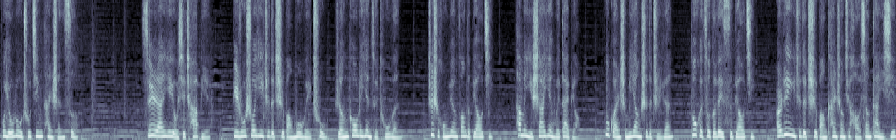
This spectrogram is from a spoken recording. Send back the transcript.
不由露出惊叹神色。虽然也有些差别，比如说一只的翅膀末尾处仍勾了燕嘴图文，这是红院方的标记。他们以沙燕为代表，不管什么样式的纸鸢都会做个类似标记。而另一只的翅膀看上去好像大一些，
